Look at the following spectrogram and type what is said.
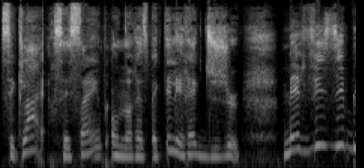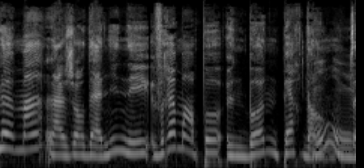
C'est clair, c'est simple, on a respecté les règles du jeu. Mais visiblement, la Jordanie n'est vraiment pas une bonne perdante. Oh.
